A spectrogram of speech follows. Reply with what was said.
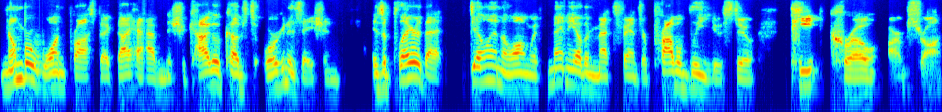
number one prospect I have in the Chicago Cubs organization is a player that Dylan, along with many other Mets fans, are probably used to Pete Crow Armstrong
